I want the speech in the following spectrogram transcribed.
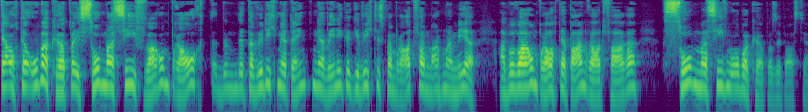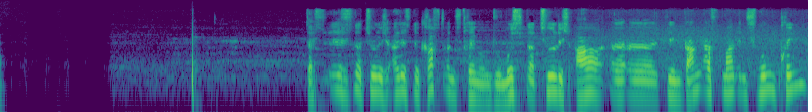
der, auch der Oberkörper ist so massiv. Warum braucht, da würde ich mir denken, ja, weniger Gewicht ist beim Radfahren manchmal mehr. Aber warum braucht der Bahnradfahrer so massiven Oberkörper, Sebastian? Das ist natürlich alles eine Kraftanstrengung. Du musst natürlich A, äh, äh den Gang erstmal in Schwung bringen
